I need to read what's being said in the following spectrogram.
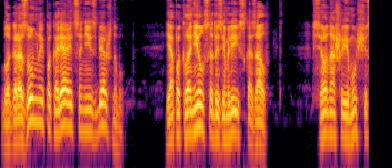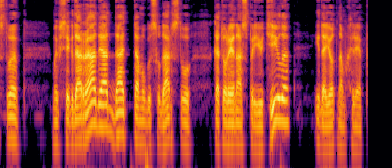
Благоразумный покоряется неизбежному. Я поклонился до земли и сказал, «Все наше имущество мы всегда рады отдать тому государству, которое нас приютило и дает нам хлеб».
